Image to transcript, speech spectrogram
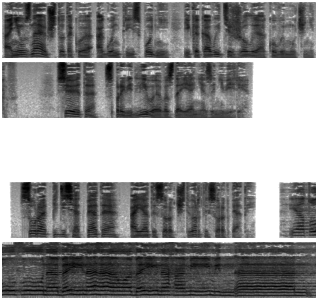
Они узнают, что такое огонь преисподней и каковы тяжелые оковы мучеников. Все это справедливое воздаяние за неверие. Сура 55, аяты 44-45. يطوفون بينها وبين حميم آن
